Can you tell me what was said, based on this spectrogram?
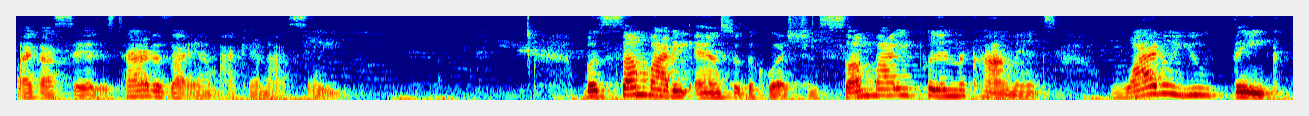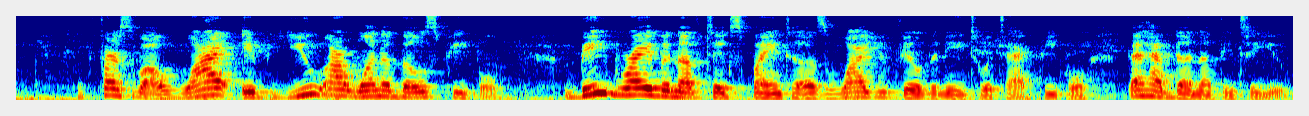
like I said, as tired as I am, I cannot sleep. But somebody answered the question. Somebody put in the comments, why do you think, first of all, why, if you are one of those people, be brave enough to explain to us why you feel the need to attack people that have done nothing to you.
